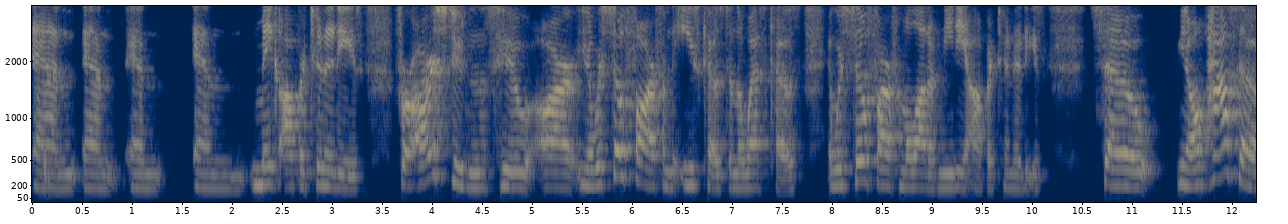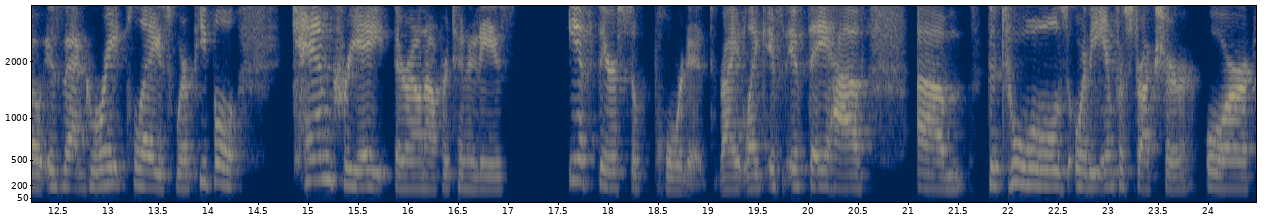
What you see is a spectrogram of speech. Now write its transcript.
and and and and make opportunities for our students who are you know we're so far from the east coast and the west coast and we're so far from a lot of media opportunities. So you know el paso is that great place where people can create their own opportunities if they're supported right? Like if if they have um, the tools or the infrastructure or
